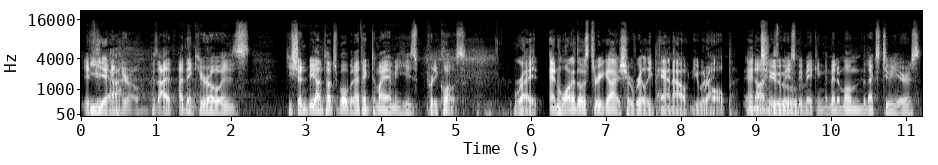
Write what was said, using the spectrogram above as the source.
If you're Yeah. Herro, because I, I think Herro is he shouldn't be untouchable, but I think to Miami he's pretty close. Right. And one of those three guys should really pan out, you would hope. And Into basically making the minimum the next two years.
